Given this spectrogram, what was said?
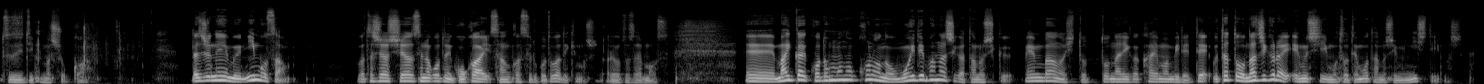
続いていきましょうか。ラジオネームニモさん。私は幸せなことに5回参加することができました。ありがとうございます。えー毎回子供の頃の思い出話が楽しくメンバーの人となりが垣間見れて歌と同じぐらい MC もとても楽しみにしていました。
